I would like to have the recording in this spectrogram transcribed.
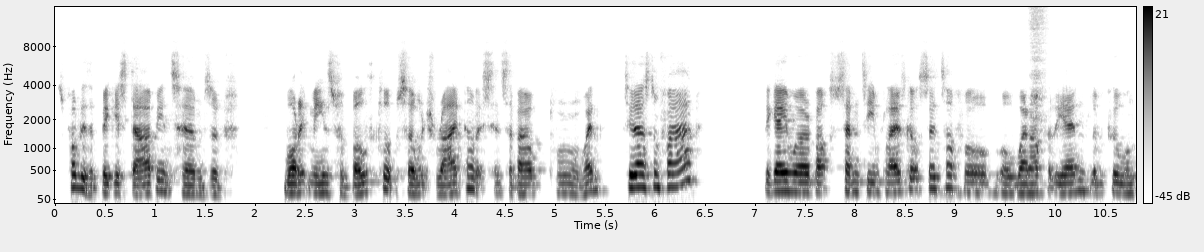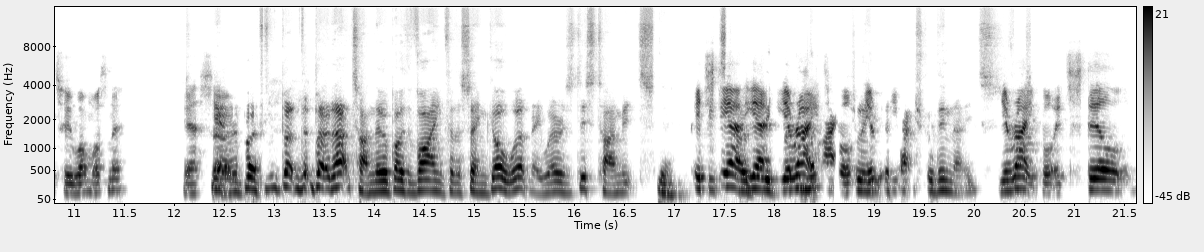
it's probably the biggest derby in terms of what it means for both clubs. So much riding on it since about hmm, when 2005, the game where about 17 players got sent off or, or went off at the end. Liverpool won two one, wasn't it? Yeah, so. yeah, both, but but at that time they were both vying for the same goal, weren't they? Whereas this time it's yeah, it's, it's yeah, yeah. You're right. Actually you're, attached within that, it's, you're right, but it's still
